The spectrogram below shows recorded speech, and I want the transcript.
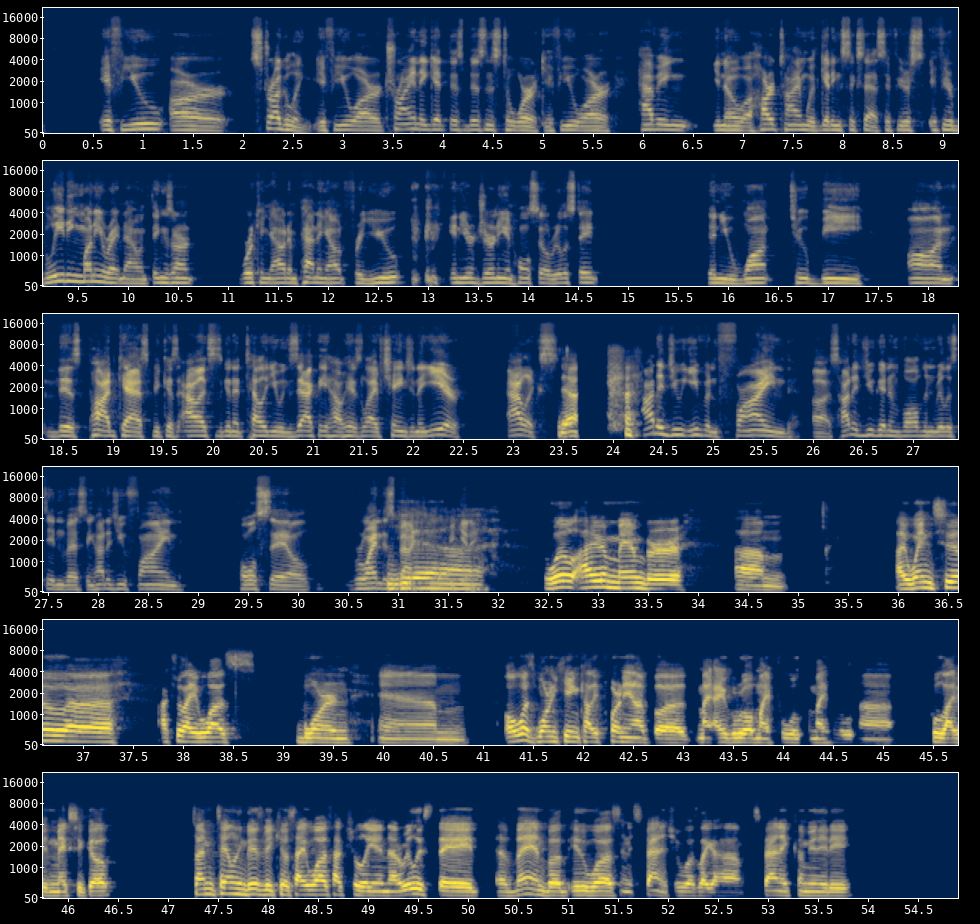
if you are struggling, if you are trying to get this business to work, if you are having, you know, a hard time with getting success, if you're if you're bleeding money right now and things aren't working out and panning out for you in your journey in wholesale real estate, then you want to be on this podcast because Alex is going to tell you exactly how his life changed in a year. Alex, yeah. How did you even find us? How did you get involved in real estate investing? How did you find wholesale? Rewind us back yeah. to the beginning. Well, I remember um, I went to, uh, actually, I was born, um, I was born here in California, but my, I grew up my full, my full, uh, full life in Mexico. So I'm telling this because I was actually in a real estate event, but it was in Spanish. It was like a Hispanic community.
